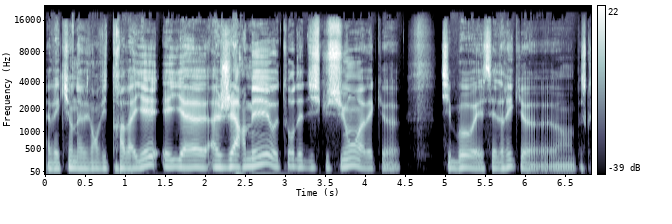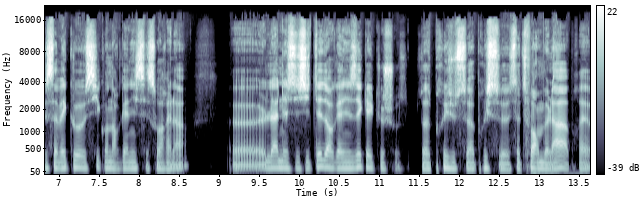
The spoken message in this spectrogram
avec qui on avait envie de travailler. Et il y a à germer autour des discussions avec euh, Thibaut et Cédric, euh, parce que c'est avec eux aussi qu'on organise ces soirées-là, euh, la nécessité d'organiser quelque chose. Ça a pris, ça a pris ce- cette forme-là. Après,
